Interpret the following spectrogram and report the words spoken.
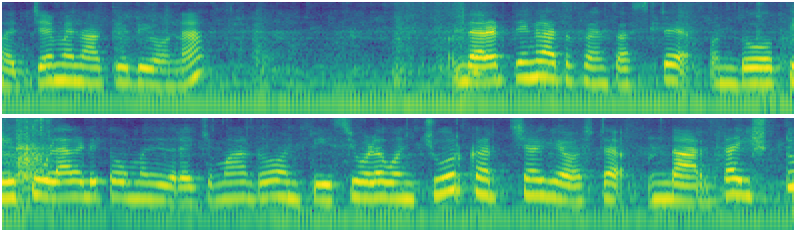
ಸಜ್ಜೆ ಮೇಲೆ ಹಾಕಿದ್ದೀವಿ ಅವನ್ನ ಒಂದು ಎರಡು ತಿಂಗಳಾಯ್ತು ಫ್ರೆಂಡ್ಸ್ ಅಷ್ಟೇ. ಒಂದು ಪಿ ಸಿ ಉಳ್ಳಾಗಡ್ಡಿ ತೊಗೊಂಬಂದಿದ್ರು, ಯಜಮಾನ್ರು. ಒಂದು ಪಿ ಸಿ ಒಳಗೆ ಚೂರು ಖರ್ಚಾಗಿ ಅಷ್ಟೇ. ಒಂದು ಅರ್ಧ ಇಷ್ಟು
